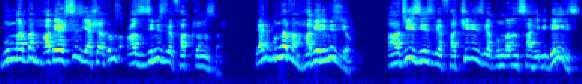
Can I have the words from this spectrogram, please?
Bunlardan habersiz yaşadığımız aczimiz ve fakrımız var. Yani bunlardan haberimiz yok. Aciziz ve fakiriz ve bunların sahibi değiliz.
